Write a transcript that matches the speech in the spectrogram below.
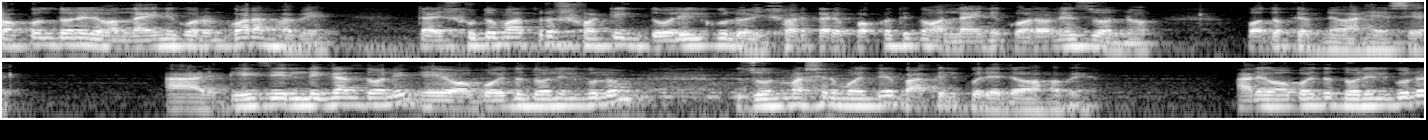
সকল দলিল অনলাইনীকরণ করা হবে। তাই শুধুমাত্র সঠিক দলিলগুলোই সরকারের পক্ষ থেকে অনলাইনীকরণের জন্য পদক্ষেপ নেওয়া হয়েছে। আর এই যে ইলিগাল দলিল, এই অবৈধ দলিলগুলো জুন মাসের মধ্যে বাতিল করে দেওয়া হবে। আর এই অবৈধ দলিলগুলো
